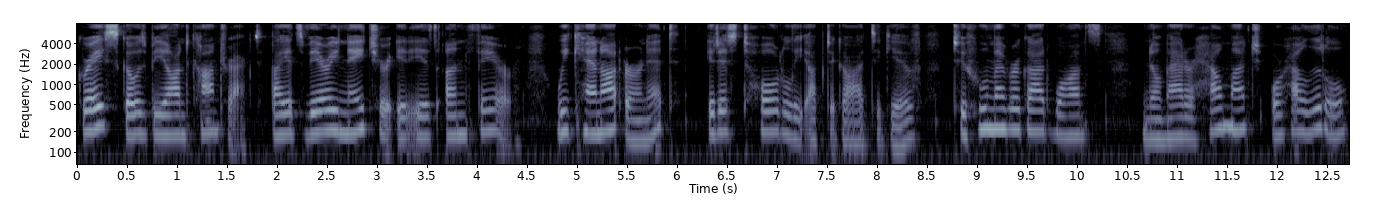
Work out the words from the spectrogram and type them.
Grace goes beyond contract. By its very nature, it is unfair. We cannot earn it. It is totally up to God to give to whomever God wants, no matter how much or how little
